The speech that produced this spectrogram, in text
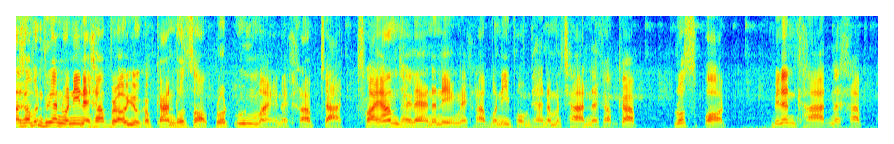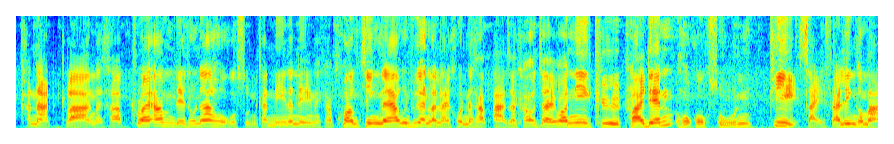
ละครับเพื่อนๆวันนี้นะครับเราอยู่กับการทดสอบรถรุ่นใหม่นะครับจาก Triumph Thailand นั่นเองนะครับวันนี้ผมแทนธรรมชาตินะครับกับรถสปอร์ตเบ d เ n นคาร์ดนะครับขนาดกลางนะครับ Triumph Daytona 660 คันนี้นั่นเองนะครับความจริงแล้วเพื่อนๆหลายๆคนนะครับอาจจะเข้าใจว่านี่คือ Trident 660 ที่ใส่แฟลิงเข้ามา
